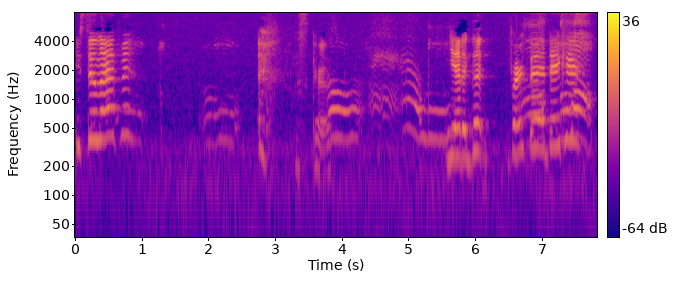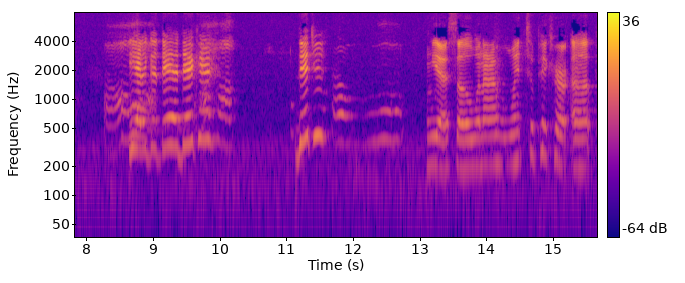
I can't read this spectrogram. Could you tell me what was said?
you still laughing? This girl. You had a good first day at daycare? You had a good day at daycare? Did you yeah so when i went to pick her up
